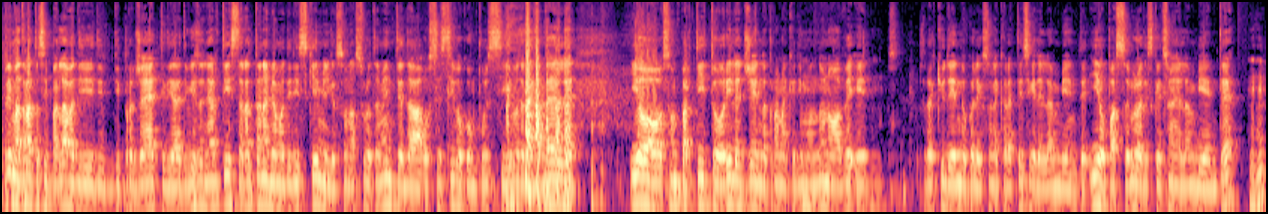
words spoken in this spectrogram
prima tra l'altro si parlava di, di- di progetti, di divisioni artista, in realtà noi abbiamo degli schemi che sono assolutamente da ossessivo compulsivo, delle tabelle. Io sono partito rileggendo Cronache di Mondo 9 e racchiudendo quelle che sono le caratteristiche dell'ambiente. Io passo a lui la descrizione dell'ambiente Mhm.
